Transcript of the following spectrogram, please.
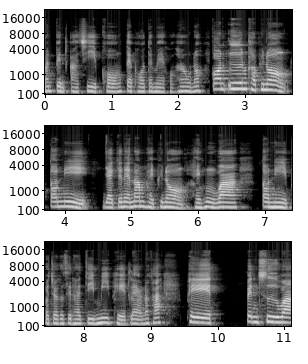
มันเป็นอาชีพของแต่พ่อแต่แม่ของเฮาเนาะก่อนอื่นค่ะพี่น้องตอนนี้อยากจะแนะนำให้พี่น้อง ให้ฮู้ว่าตอนนี้ประจอยเกษตรฮาจีมีเพจแล้วนะคะ เพจเป็นชื่อว่า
